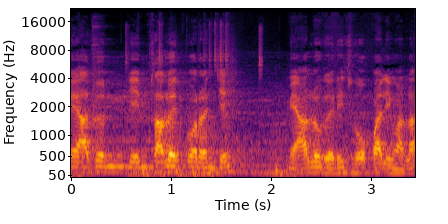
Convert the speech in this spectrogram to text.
इकडे अजून गेम चालू आहेत पोरांचे. मी आलो घरी झोप आली मला.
